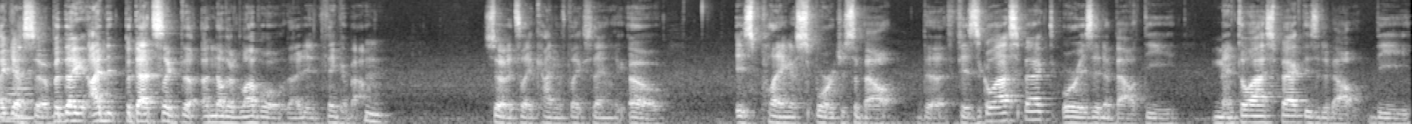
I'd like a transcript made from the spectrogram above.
I guess so, but like I did, but that's like the another level that I didn't think about. Hmm. So it's like kind of like saying like, oh, is playing a sport just about the physical aspect, or is it about the mental aspect? Is it about the,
